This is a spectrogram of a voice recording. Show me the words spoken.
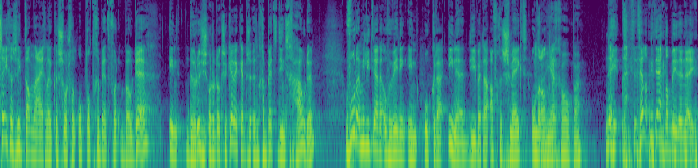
Segers riep dan eigenlijk een soort van op tot gebed voor Baudet. In de Russisch-Orthodoxe Kerk hebben ze een gebedsdienst gehouden. Voor een militaire overwinning in Oekraïne. Die werd daar afgesmeekt. Onder dat niet andere. echt geholpen? Nee, het helpt niet echt dat binnen. Nee.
